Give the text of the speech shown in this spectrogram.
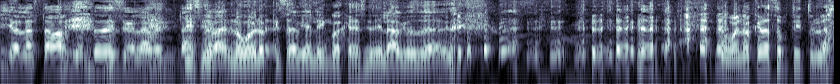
Y yo la estaba viendo desde la ventana. Dice Iván, lo bueno que sabía el lenguaje así de labios, ¿verdad? Lo bueno que era subtitulado.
